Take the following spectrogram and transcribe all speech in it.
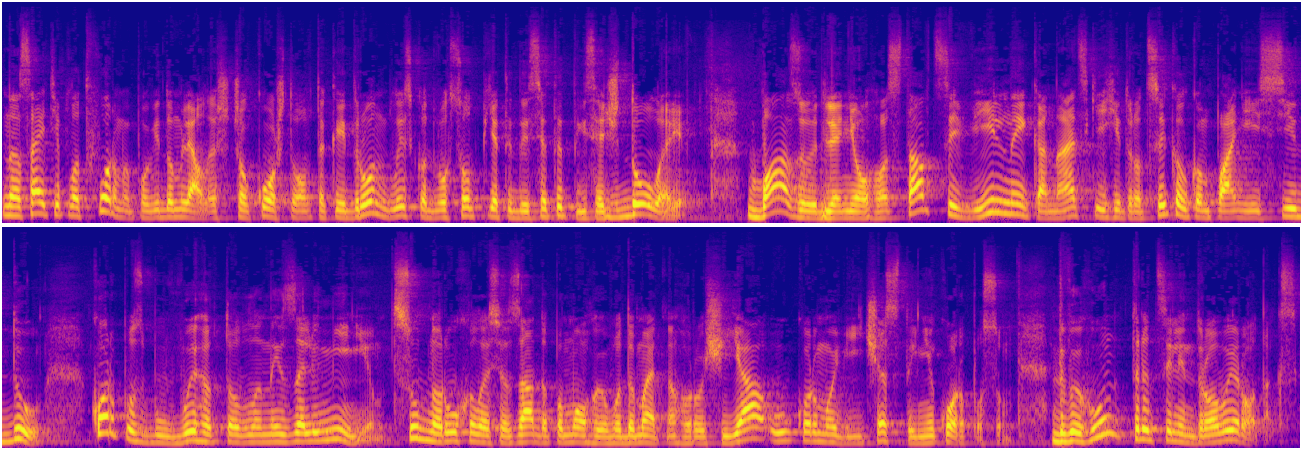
На сайті платформи повідомляли, що коштував такий дрон близько 250 тисяч доларів. Базою для нього став цивільний канадський гідроцикл компанії Sea-Doo. Корпус був виготовлений з алюмінію. Судно рухалося за допомогою водометного рушія у кормовій частині корпусу. Двигун трициліндровий ротакс.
